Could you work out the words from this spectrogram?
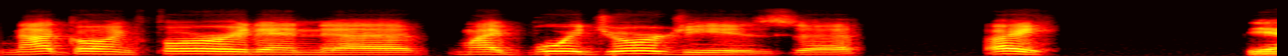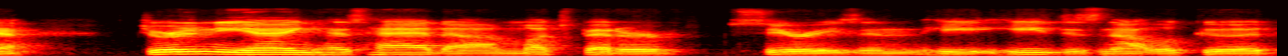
not going forward. And uh, my boy Georgie is, uh, hey, yeah, Georges Niang has had a much better series, and he he does not look good.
